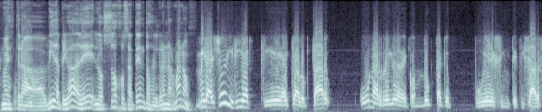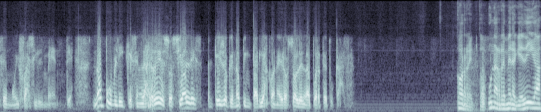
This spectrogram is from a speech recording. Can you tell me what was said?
nuestra vida privada de los ojos atentos del gran hermano? Mira, yo diría que hay que adoptar una regla de conducta que puede sintetizarse muy fácilmente. No publiques en las redes sociales aquello que no pintarías con aerosol en la puerta de tu casa. Correcto, una remera que diga.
